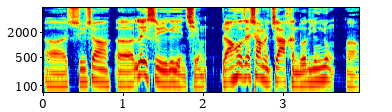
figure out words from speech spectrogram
呃，实际上呃类似于一个引擎，然后在上面加很多的应用啊、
